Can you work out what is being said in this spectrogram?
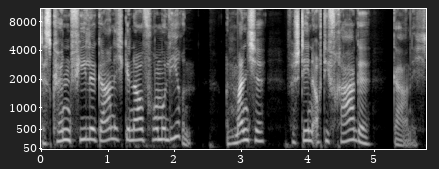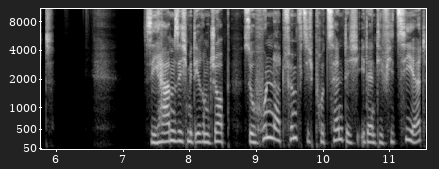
das können viele gar nicht genau formulieren. Und manche verstehen auch die Frage gar nicht. Sie haben sich mit ihrem Job so 150-prozentig identifiziert,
